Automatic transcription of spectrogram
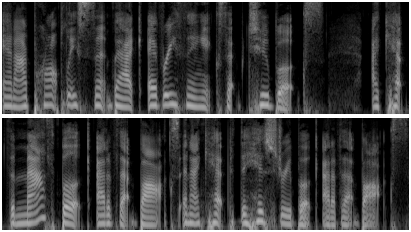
and I promptly sent back everything except two books. I kept the math book out of that box, and I kept the history book out of that box.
